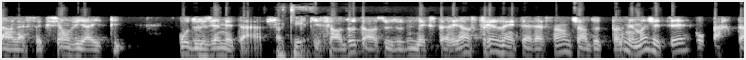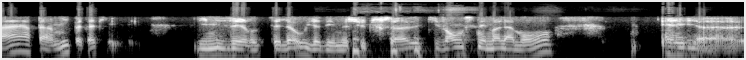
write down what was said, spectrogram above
dans la section VIP au deuxième étage. Ce Qui est sans doute une expérience très intéressante, j'en doute pas. Mais moi, j'étais au parterre parmi peut-être les, les, miséreux. C'est là où il y a des messieurs tout seuls qui vont au cinéma L'amour. Et euh,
